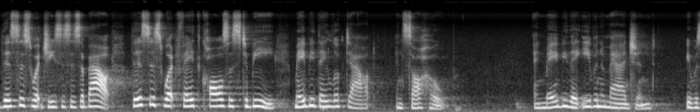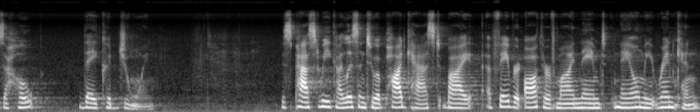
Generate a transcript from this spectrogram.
This is what Jesus is about. This is what faith calls us to be. Maybe they looked out and saw hope. And maybe they even imagined it was a hope they could join. This past week, I listened to a podcast by a favorite author of mine named Naomi Remen.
